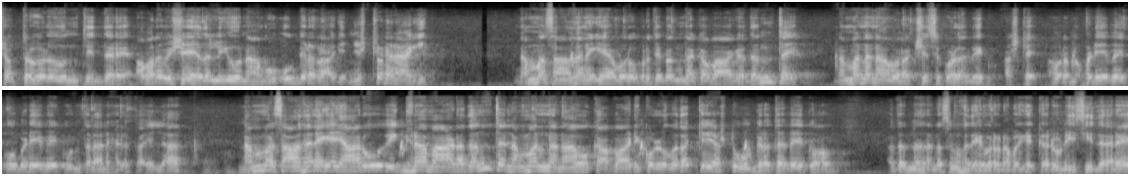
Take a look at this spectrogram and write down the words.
ಶತ್ರುಗಳು ಅಂತಿದ್ದರೆ ಅವರ ವಿಷಯದಲ್ಲಿಯೂ ನಾವು ಉಗ್ರರಾಗಿ, ನಿಷ್ಠರನಾಗಿ ನಮ್ಮ ಸಾಧನೆಗೆ ಅವರು ಪ್ರತಿಬಂಧಕವಾಗದಂತೆ ನಮ್ಮನ್ನು ನಾವು ರಕ್ಷಿಸಿಕೊಳ್ಳಬೇಕು, ಅಷ್ಟೇ. ಅವರನ್ನು ಹೊಡೆಯಬೇಕು ಬಡಿಯಬೇಕು ಅಂತ ನಾನು ಹೇಳ್ತಾ ಇಲ್ಲ. ನಮ್ಮ ಸಾಧನೆಗೆ ಯಾರೂ ವಿಘ್ನ ಮಾಡದಂತೆ ನಮ್ಮನ್ನು ನಾವು ಕಾಪಾಡಿಕೊಳ್ಳುವುದಕ್ಕೆ ಎಷ್ಟು ಉಗ್ರತೆ ಬೇಕೋ, ಅದನ್ನು ನರಸಿಂಹದೇವರು ನಮಗೆ ಕರುಣಿಸಿದರೆ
